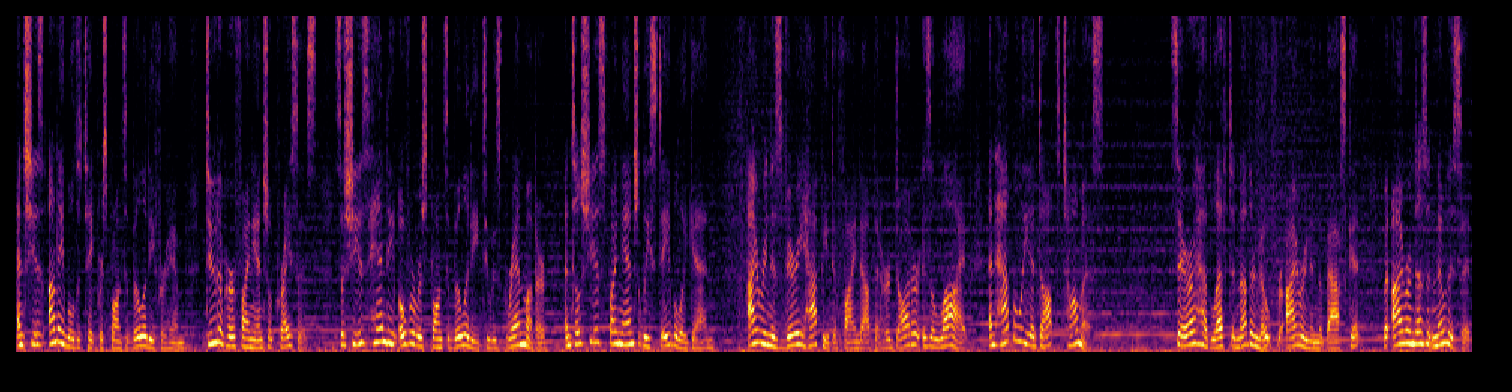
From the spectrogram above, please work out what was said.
and she is unable to take responsibility for him due to her financial crisis. So she is handing over responsibility to his grandmother until she is financially stable again. Irene is very happy to find out that her daughter is alive and happily adopts Thomas. Sarah had left another note for Irene in the basket, but Irene doesn't notice it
